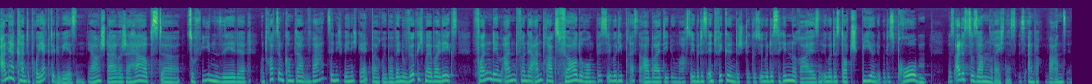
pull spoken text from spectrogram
anerkannte Projekte gewesen, ja, steirischer Herbst, äh, Sophienseele und trotzdem kommt da wahnsinnig wenig Geld bei rüber. Wenn du wirklich mal überlegst, von dem An von der Antragsförderung bis über die Pressearbeit, die du machst, über das Entwickeln des Stückes, über das Hinreisen, über das dort Spielen, über das Proben, das alles zusammenrechnest, ist einfach Wahnsinn.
